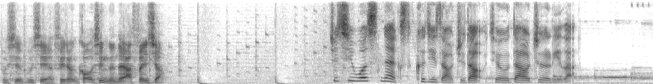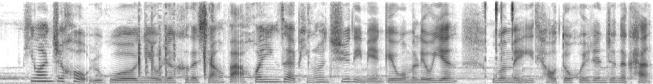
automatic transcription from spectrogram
不谢不谢，非常高兴跟大家分享。这期 What's Next 科技早知道就到这里了。听完之后，如果你有任何的想法，欢迎在评论区里面给我们留言，我们每一条都会认真的看。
